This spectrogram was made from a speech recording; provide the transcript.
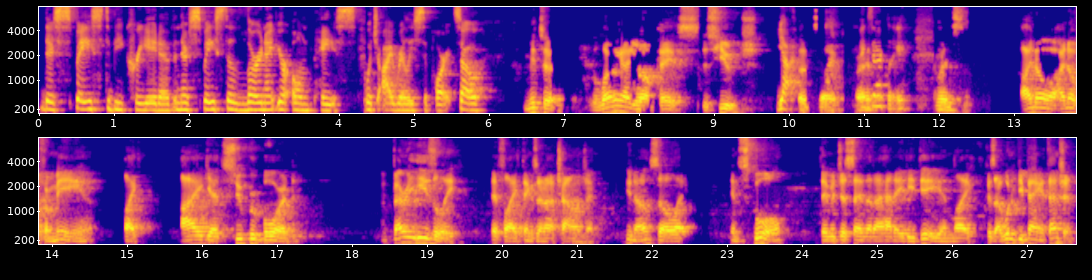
there's space to be creative and there's space to learn at your own pace, which I really support. So Me too. Learning at your own pace is huge yeah. It's like right? exactly. I mean, I know. I know. For me, like I get super bored very easily if like things are not challenging. You know, so like in school, they would just say that I had ADD and like because I wouldn't be paying attention,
